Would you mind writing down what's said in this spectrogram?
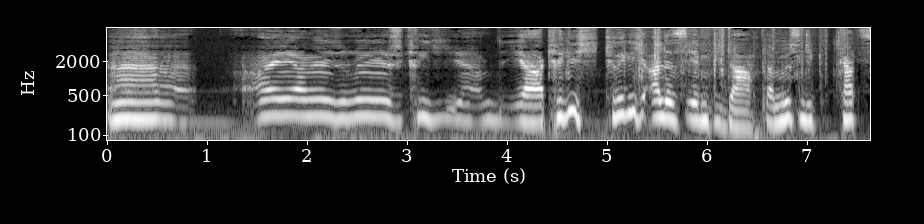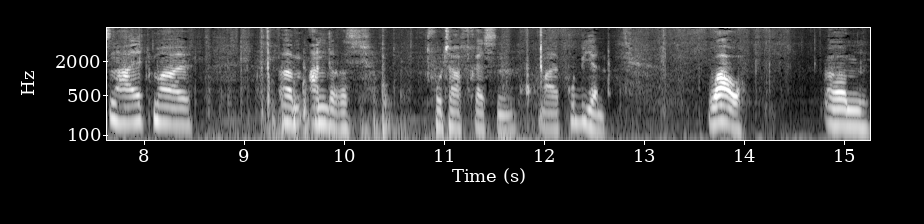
Äh, Eiermilch, kriege ich, ja, kriege ich, kriege ich alles irgendwie da. Da müssen die Katzen halt mal ähm, anderes Futter fressen. Mal probieren. Wow. Ähm,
